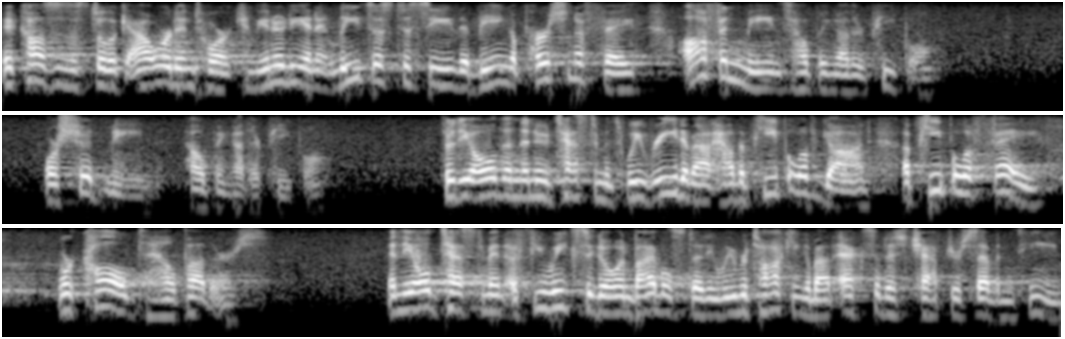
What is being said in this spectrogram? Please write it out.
It causes us to look outward into our community, and it leads us to see that being a person of faith often means helping other people, or should mean helping other people. Through the Old and the New Testaments, we read about how the people of God, a people of faith, were called to help others. In the Old Testament, a few weeks ago in Bible study, we were talking about Exodus chapter 17.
